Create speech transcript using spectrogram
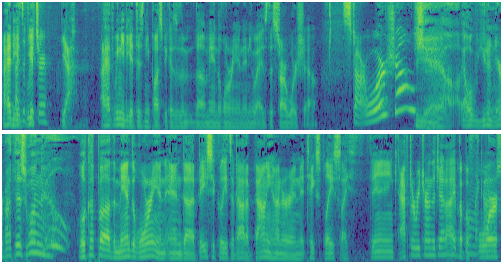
I had to That's get the we future. yeah, I had. We need to get Disney Plus because of the the Mandalorian, anyways, the Star Wars show. Star Wars show? Yeah. Oh, you didn't hear about this one? No. Look up uh, the Mandalorian, and uh, basically it's about a bounty hunter, and it takes place, I think, after Return of the Jedi, but Oh before gosh.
